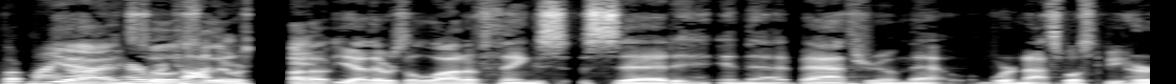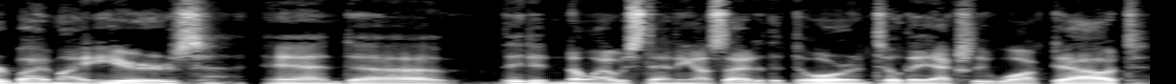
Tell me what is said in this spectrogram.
But my aunt and her so, were so talking. there was a lot of, yeah, there was a lot of things said in that bathroom that were not supposed to be heard by my ears, and uh, they didn't know I was standing outside of the door until they actually walked out,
